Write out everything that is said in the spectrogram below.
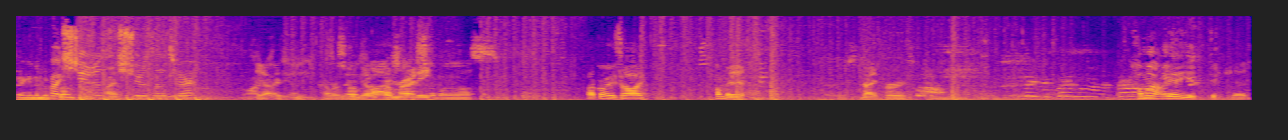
Bringing them in Right, front. shooters, shooters on the turret. yeah, I see cover. There go. I'm ready. I got his eye. Come here. Snipers. can- Come out here, you dickhead.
